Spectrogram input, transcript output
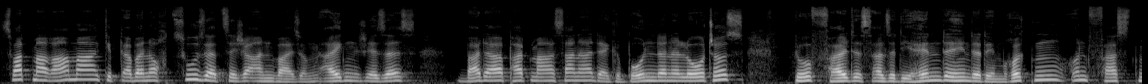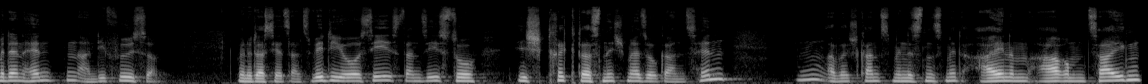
Svatmarama gibt aber noch zusätzliche Anweisungen. Eigentlich ist es Baddha Padmasana, der gebundene Lotus. Du faltest also die Hände hinter dem Rücken und fasst mit den Händen an die Füße. Wenn du das jetzt als Video siehst, dann siehst du, ich krieg das nicht mehr so ganz hin, hm, aber ich kann es mindestens mit einem Arm zeigen.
